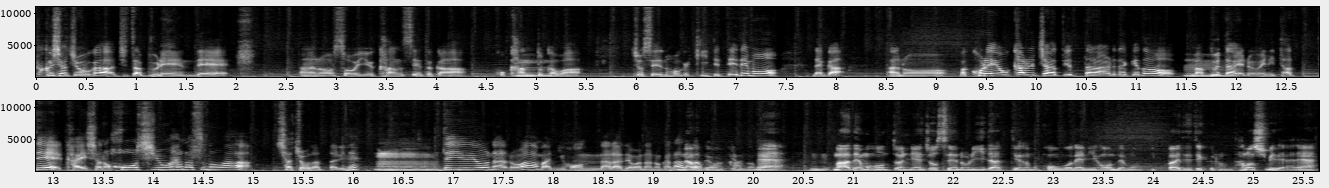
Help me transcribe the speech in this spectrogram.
副社長が実はブレーンであのそういう感性とかこう感とかは女性の方が聞いてて、でもなんかあのまあ、これをカルチャーって言ったらあれだけど、まあ、うん舞台の上に立って会社の方針を話すのは社長だったりね。うんうんっていうようなのは、まあ、日本ならではなのかなとはならでは思うけれども、かね。うん。まあでも本当にね女性のリーダーっていうのも今後ね日本でもいっぱい出てくるの楽しみだよね。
